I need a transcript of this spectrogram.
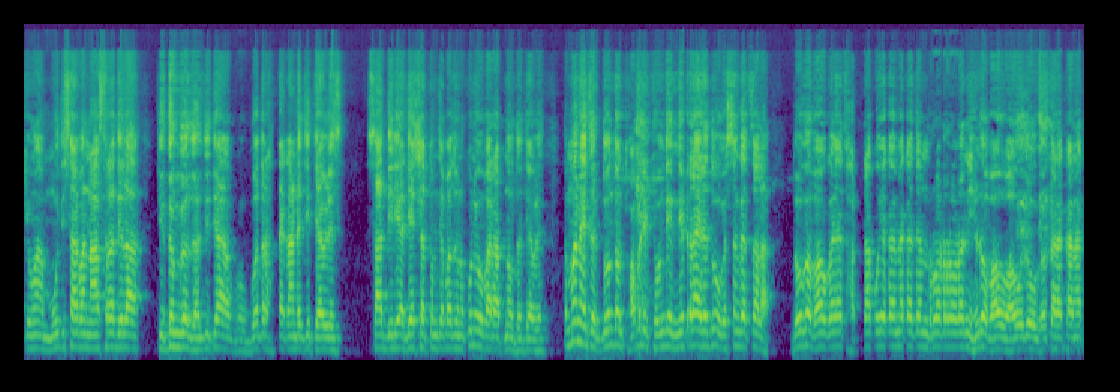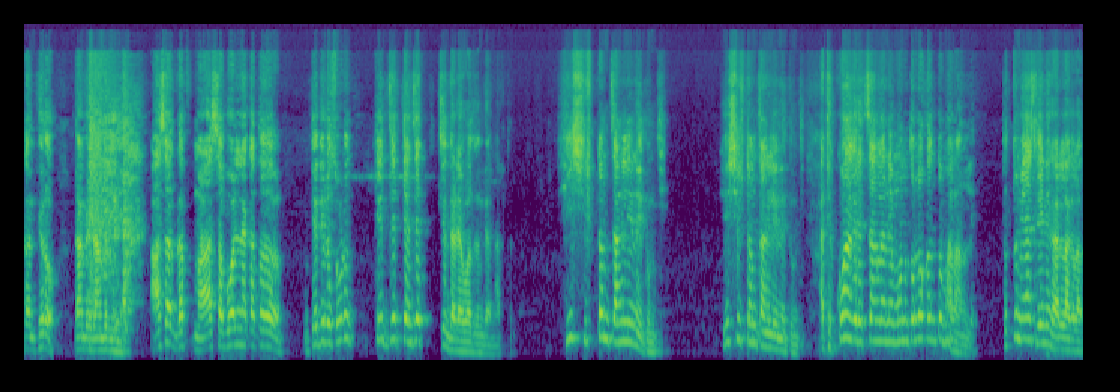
किंवा मोदी साहेबांना आसरा दिला. ती दंगल झाली त्या गोदर हत्याकांडाची त्यावेळेस साथ दिली. या देशात तुमच्या बाजूने कोणी उभा राहत नव्हतं त्यावेळेस. तर म्हणायचं दोन दोन थोबडे ठेवून दे नीट राहिले दोघं संगत चला. दोघं भाऊ गळ्यात हात टाकू एकामेकाच्या रोड रोडाने हिंडो भाऊ भाऊ दोघं करा कानाकन फिरो डांबरी डांबरी. असं गप असं बोलण्या का तर ते दिलं सोडून ते त्यांच्या चिंधड्या वाजून देणार. ही सिस्टम चांगली नाही तुमची. ही सिस्टम चांगली नाही तुमची. आता काँग्रेस चांगला नाही म्हणून तो लोकांनी तुम्हाला आणले तर तुम्ही असले निघायला लागलात.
